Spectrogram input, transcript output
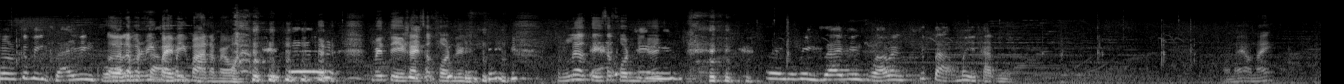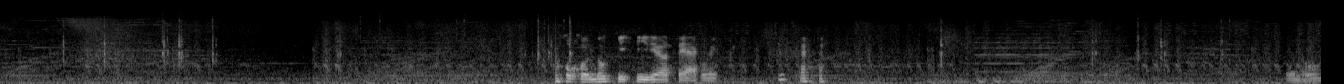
มันก็วิ่งซ้ายวิ่งขวาเออแล้วมันวิ่งไปวิ่งมาทำไมวะ ไม่ตีใครสักคนหนึ่งมึงเลือกตีสักคนหนึ่งเลยเออมันวิ่งซ้ายวิ่งขวามันก็ตามไม่ทันเนี่ยเอาไหนเอาไหนโอ้โหนุกกี่ทีเดียวแตกเลย นโอม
